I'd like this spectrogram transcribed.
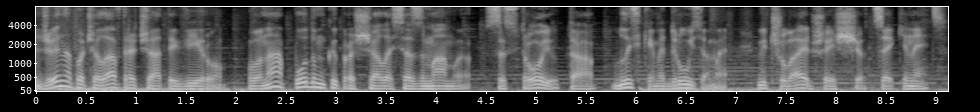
Джина почала втрачати віру. Вона подумки прощалася з мамою, сестрою та близькими друзями, відчуваючи, що це кінець.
